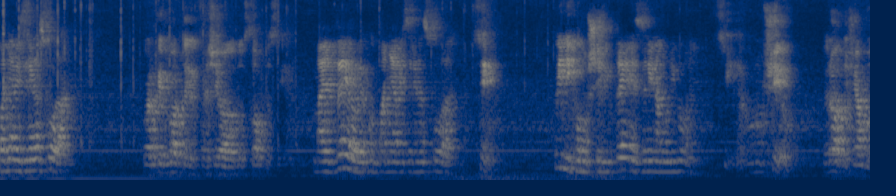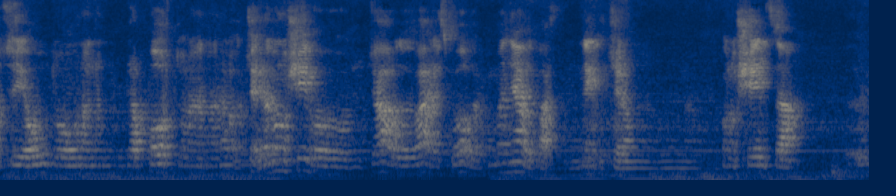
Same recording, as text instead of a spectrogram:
Accompagnavi Serena a scuola? Qualche volta che faceva l'autostop, sì. Ma è vero che accompagnavi Serena a scuola? Sì. Quindi conoscevi bene Serena Morricone? Sì, la conoscevo. Però diciamo se ho avuto una, un rapporto, una, una, cioè la conoscevo, ciao, dove vai a scuola, accompagnavo e basta. Non è che c'era un, una conoscenza eh,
